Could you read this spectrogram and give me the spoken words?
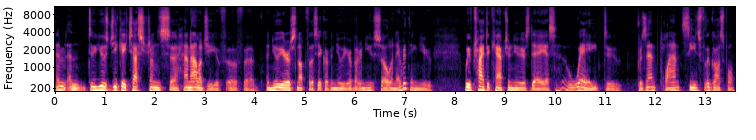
and, and, to use G.K. Chesterton's uh, analogy of, of uh, a new year is not for the sake of a new year, but a new soul and everything new, we've tried to capture New Year's Day as a way to present, plant seeds for the gospel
